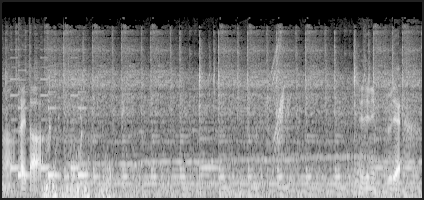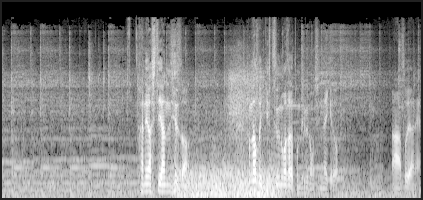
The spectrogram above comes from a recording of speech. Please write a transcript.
うん、耐えた。ネジニップで。金はしてやんねえぞこんなこと言って普通の技が飛んでくるかもしんないけどああそうだよね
